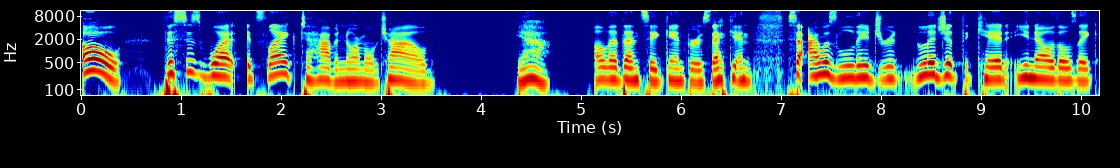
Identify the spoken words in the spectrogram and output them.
"Oh, this is what it's like to have a normal child." Yeah, I'll let that sink in for a second. So I was legit, legit the kid, you know, those like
